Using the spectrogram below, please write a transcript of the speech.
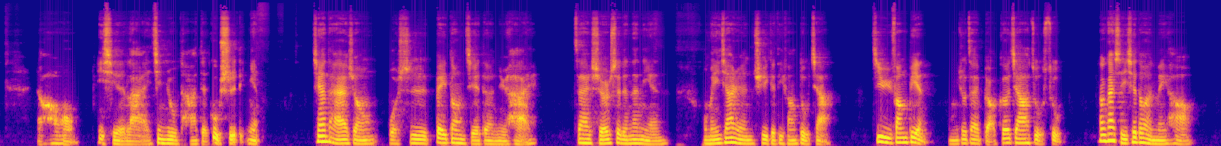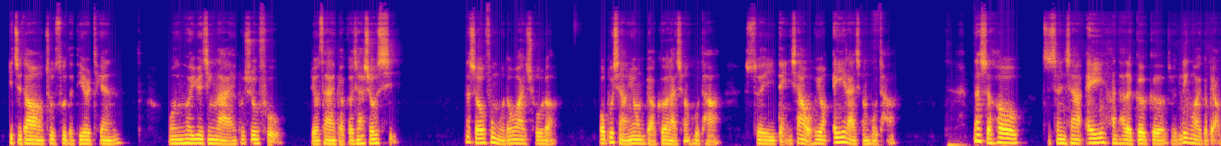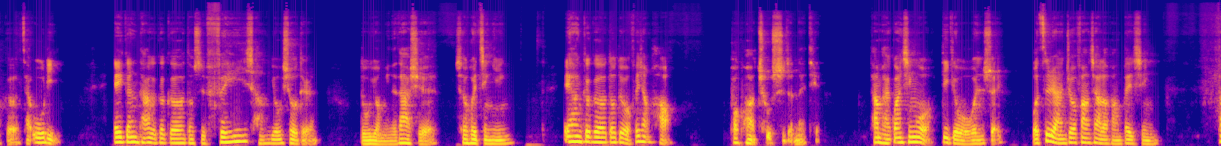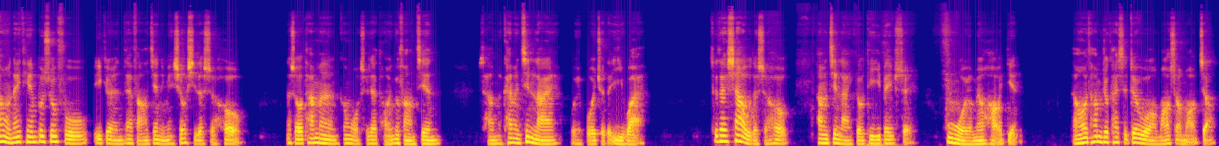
然后一起来进入他的故事里面。亲爱的海海熊，我是被冻结的女孩，在十二岁的那年，我们一家人去一个地方度假，基于方便，我们就在表哥家住宿。刚开始一切都很美好，一直到住宿的第二天，我因为月经来不舒服。留在表哥家休息。那时候父母都外出了，我不想用表哥来称呼他，所以等一下我会用 A 来称呼他。那时候只剩下 A 和他的哥哥，就是另外一个表哥在屋里。A 跟他的哥哥都是非常优秀的人，读有名的大学，社会精英。A 和哥哥都对我非常好，包括出事的那天，他们还关心我，递给我温水。我自然就放下了防备心。当我那天不舒服，一个人在房间里面休息的时候，那时候他们跟我睡在同一个房间，他们开门进来，我也不会觉得意外。就在下午的时候，他们进来给我递一杯水，问我有没有好一点，然后他们就开始对我毛手毛脚，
